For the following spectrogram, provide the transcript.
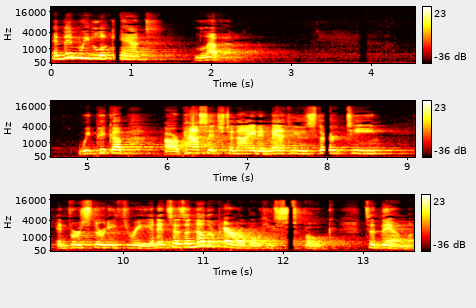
And then we look at leaven. We pick up our passage tonight in Matthew's 13 and verse 33. And it says, Another parable he spoke to them.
